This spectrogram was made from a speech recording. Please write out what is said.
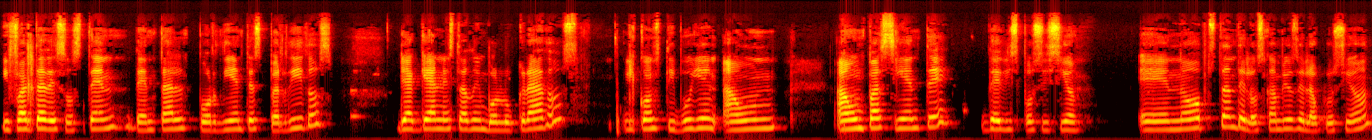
y falta de sostén dental por dientes perdidos, ya que han estado involucrados y contribuyen a un, a un paciente de disposición. Eh, no obstante los cambios de la oclusión,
